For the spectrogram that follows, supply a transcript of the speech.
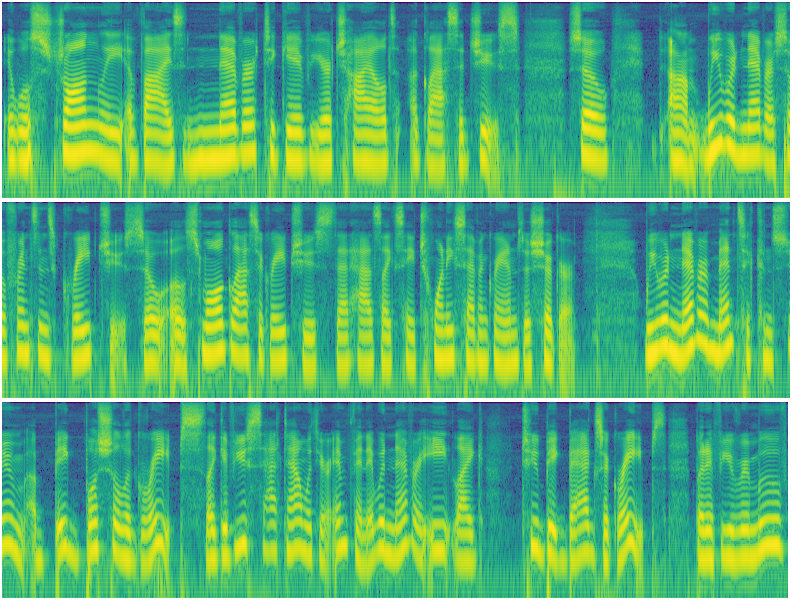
it will strongly advise never to give your child a glass of juice. So um, we were never so for instance grape juice so a small glass of grape juice that has like say 27 grams of sugar we were never meant to consume a big bushel of grapes. Like if you sat down with your infant it would never eat like two big bags of grapes. But if you remove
